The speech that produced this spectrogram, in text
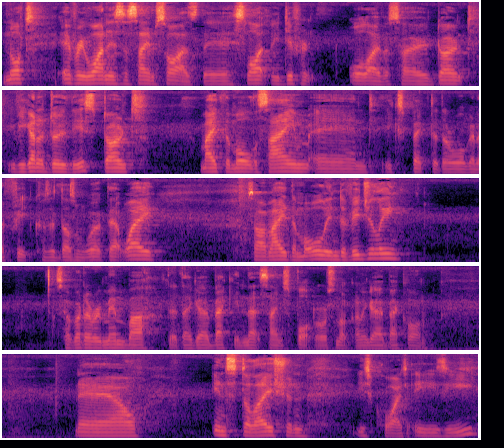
not every one is the same size. They're slightly different all over. So don't, if you're gonna do this, don't make them all the same and expect that they're all gonna fit because it doesn't work that way. So I made them all individually. So I've got to remember that they go back in that same spot or it's not gonna go back on. Now, installation is quite easy.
